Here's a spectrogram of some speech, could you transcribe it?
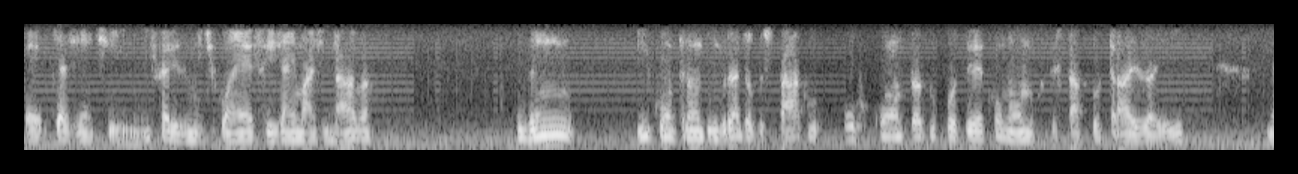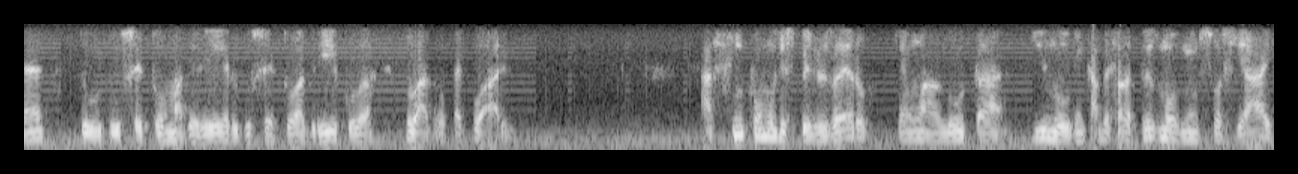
é, que a gente infelizmente conhece e já imaginava, vem encontrando um grande obstáculo por conta do poder econômico que está por trás aí, né, do, do setor madeireiro, do setor agrícola, do agropecuário assim como o Despejo Zero, que é uma luta, de novo, encabeçada pelos movimentos sociais,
